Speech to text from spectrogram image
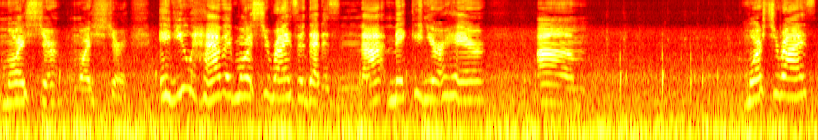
moisture moisture. If you have a moisturizer that is not making your hair um moisturize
